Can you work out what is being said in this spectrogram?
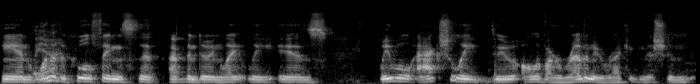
And Oh, one of the cool things that I've been doing lately is we will actually do all of our revenue recognition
